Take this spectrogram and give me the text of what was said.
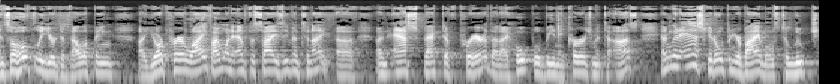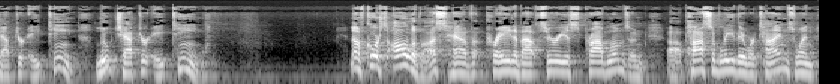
And so hopefully you're developing uh, your prayer life. I want to emphasize even tonight uh, an aspect of prayer that I hope will be an encouragement to us. And I'm going to ask you to open your Bibles to Luke chapter 18. Luke chapter 18. Now, of course, all of us have prayed about serious problems, and uh, possibly there were times when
